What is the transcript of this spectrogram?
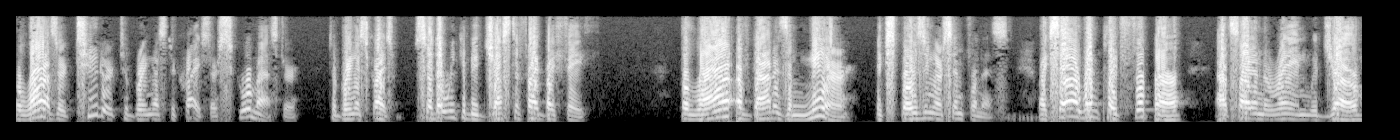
The law is our tutor to bring us to Christ, our schoolmaster to bring us Christ, so that we could be justified by faith. The law of God is a mirror exposing our sinfulness. Like, say I went and played football outside in the rain with Joe.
